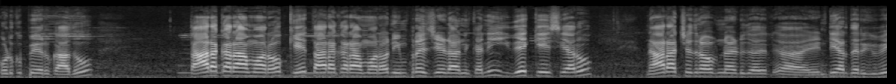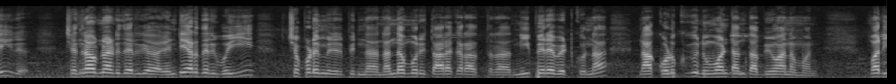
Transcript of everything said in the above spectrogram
కొడుకు పేరు కాదు. తారక రామారావు కే. తారక రామారావుని ఇంప్రెస్ చేయడానికని ఇదే కేసీఆర్ నారా చంద్రబాబు నాయుడు ఎన్టీఆర్ దగ్గరికి పోయి చంద్రబాబు నాయుడు దగ్గర ఎన్టీఆర్ దగ్గరికి పోయి చెప్పడం జరిపిన నందమూరి తారక రాత్ర నీ పేరే పెట్టుకున్నా నా కొడుకుకి నువ్వంటే అంత అభిమానం అని. మరి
